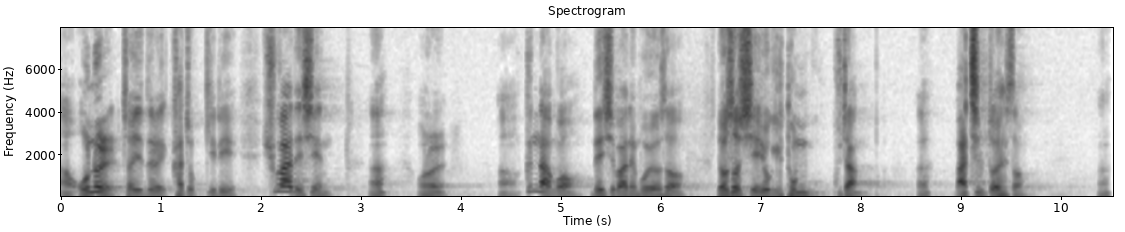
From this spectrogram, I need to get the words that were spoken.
아, 오늘 저희들 가족끼리 휴가 대신 어? 오늘 어, 끝나고 4시 반에 모여서 6시에 여기 돔구장 어? 마침 또 해서 어?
